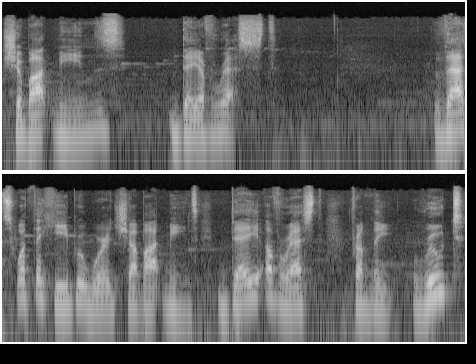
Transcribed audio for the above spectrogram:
Shabbat means day of rest. That's what the Hebrew word Shabbat means day of rest from the root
